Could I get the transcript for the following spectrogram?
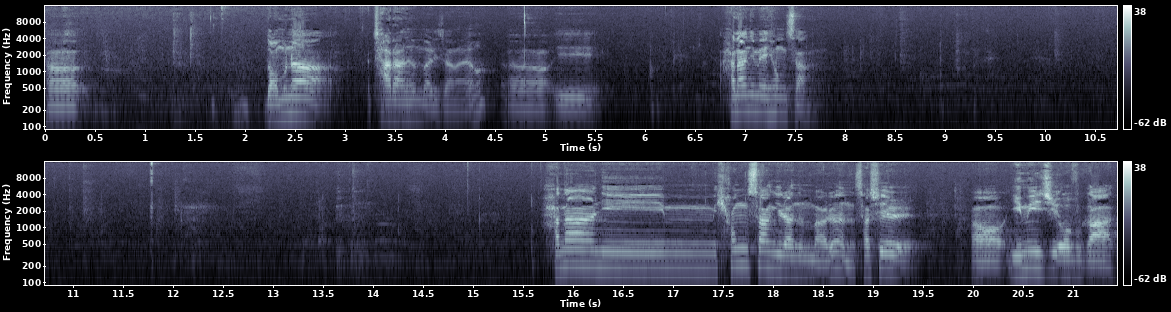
어, 너무나 잘 아는 말이잖아요. 어, 이 하나님의 형상, 하나님 형상이라는 말은 사실 어, image of God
